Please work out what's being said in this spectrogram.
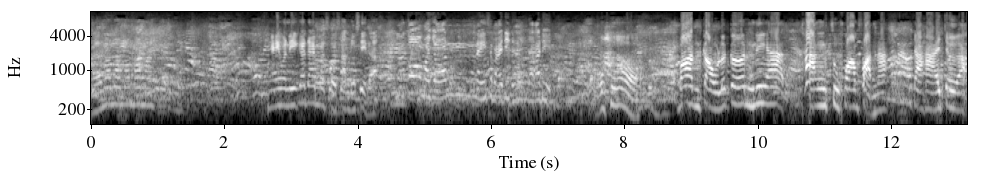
แล้วมามามามามาไงวันนี้ก็ได้มาสวนสันรู้สิอะแล้วก็มาย้อนในสมัยอดีตนะครับอดีตโอ้โหบ้านเก่าเหลือเกินนี่ฮะทางสู่ความฝันนะจะหายเจออะ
